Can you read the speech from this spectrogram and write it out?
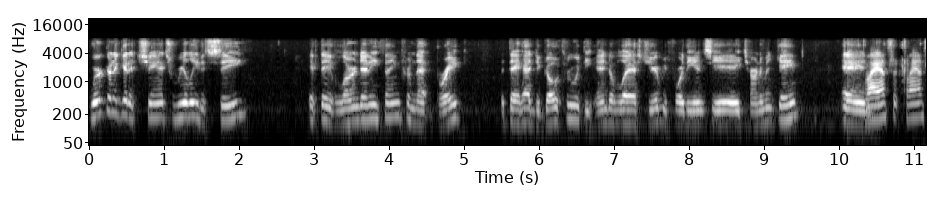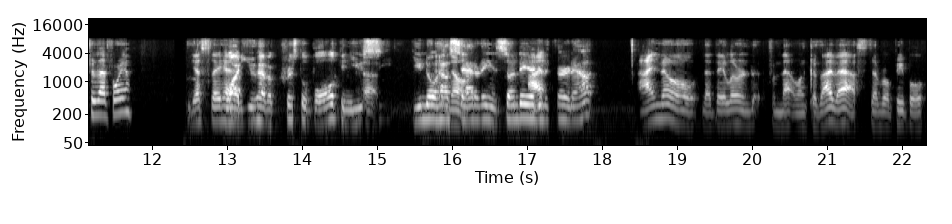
we're going to get a chance really to see if they've learned anything from that break that they had to go through at the end of last year before the NCAA tournament game. And Can I answer? Can I answer that for you? Yes, they have. why do you have a crystal ball? Can you Uh, see? You know how no. Saturday and Sunday are going to turn out. I know that they learned from that one because I've asked several people,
